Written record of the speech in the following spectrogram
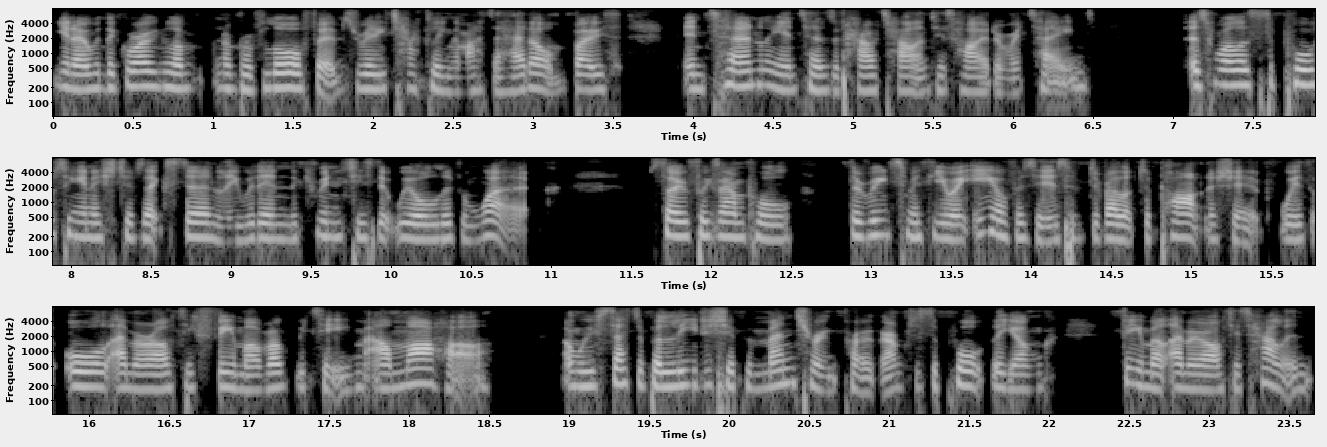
You know, with the growing number of law firms really tackling the matter head on, both internally in terms of how talent is hired and retained, as well as supporting initiatives externally within the communities that we all live and work. So, for example, the Reed Smith UAE offices have developed a partnership with all Emirati female rugby team Al Maha, and we've set up a leadership and mentoring program to support the young female Emirati talent,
